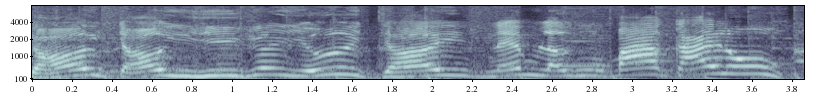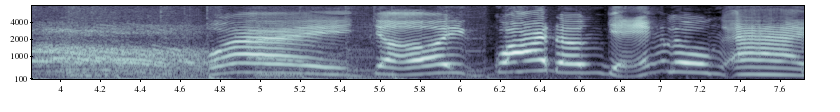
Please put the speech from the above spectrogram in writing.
Trời trời gì cái dữ vậy trời? Ném lần ba cái luôn. Ôi, trời ơi, quá đơn giản luôn. À,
